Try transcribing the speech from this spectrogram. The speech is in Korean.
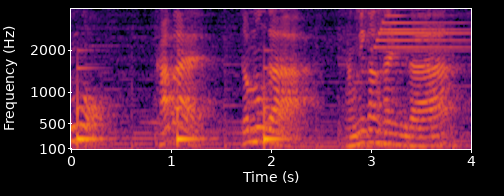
성모 가발 전문가 장미 강사입니다.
